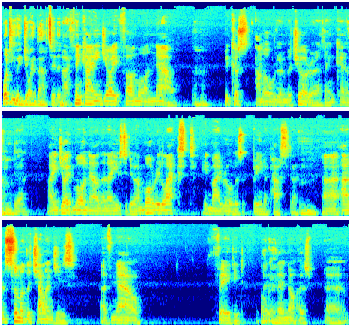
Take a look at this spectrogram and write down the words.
what do you enjoy about it? And I think I enjoy it far more now Uh-huh. because I'm older and maturer, I think, and um, I enjoy it more now than I used to do. I'm more relaxed in my role as being a pastor, Mm. uh, and some of the challenges have now faded. They're- Okay. They're not as um,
